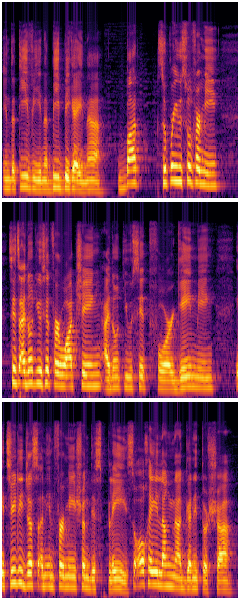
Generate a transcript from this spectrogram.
in the TV na bibigay na. But super useful for me since I don't use it for watching, I don't use it for gaming. It's really just an information display. So okay lang na ganito siya.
